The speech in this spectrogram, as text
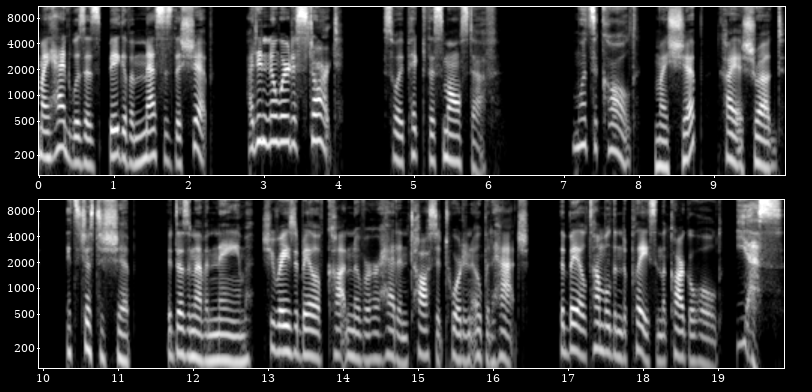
My head was as big of a mess as the ship. I didn't know where to start, so I picked the small stuff. What's it called? My ship? Kiya shrugged. It's just a ship. It doesn't have a name. She raised a bale of cotton over her head and tossed it toward an open hatch. The bale tumbled into place in the cargo hold. Yes!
